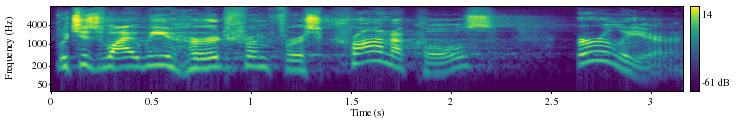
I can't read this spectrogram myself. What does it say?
which is why we heard from First Chronicles earlier.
